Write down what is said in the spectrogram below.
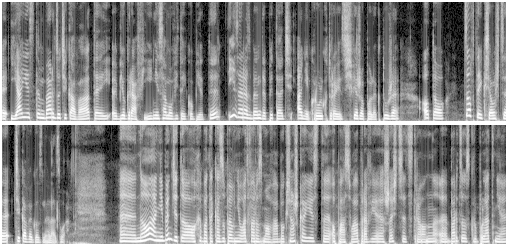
E, ja jestem bardzo ciekawa tej e, biografii niesamowitej kobiety i zaraz będę pytać Anię Król, która jest świeżo po lekturze, o to, co w tej książce ciekawego znalazła. E, no, a nie będzie to chyba taka zupełnie łatwa rozmowa, bo książka jest e, opasła, prawie 600 stron, e, bardzo skrupulatnie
